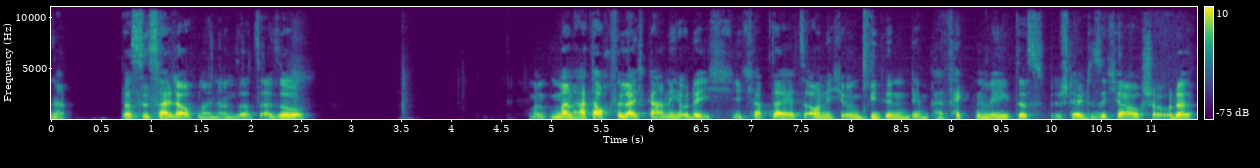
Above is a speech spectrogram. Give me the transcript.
Ja. Das ist halt auch mein Ansatz. Also, man hat auch vielleicht gar nicht, oder ich, ich habe da jetzt auch nicht irgendwie den, den perfekten Weg. Das stellte sich ja auch schon, oder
